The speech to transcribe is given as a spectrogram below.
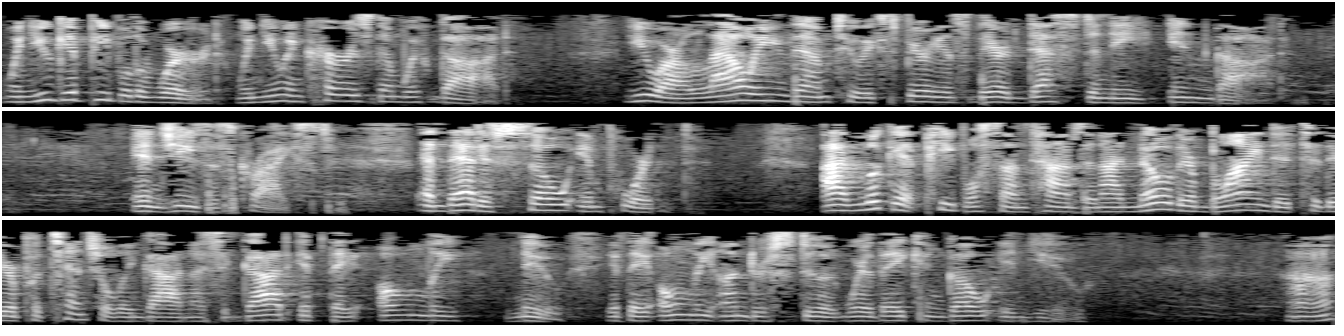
When you give people the word, when you encourage them with God, you are allowing them to experience their destiny in God, in Jesus Christ. And that is so important. I look at people sometimes and I know they're blinded to their potential in God. And I say, God, if they only knew, if they only understood where they can go in you. Huh?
